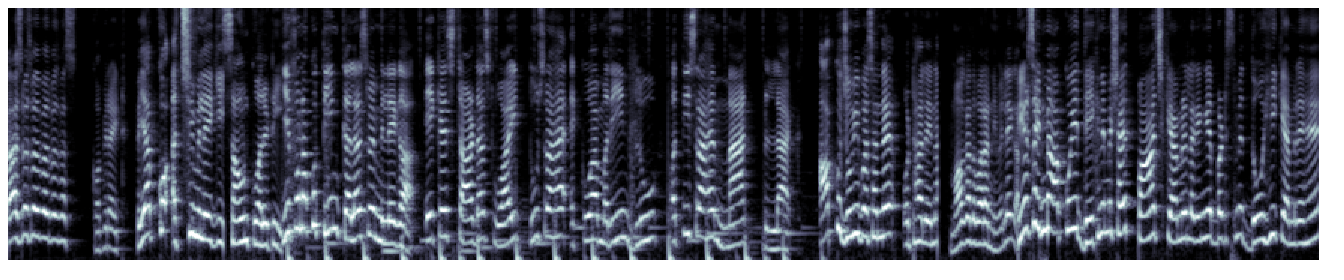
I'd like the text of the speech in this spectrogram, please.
बस बस बस बस बस बस। कॉपीराइट भैया, आपको अच्छी मिलेगी साउंड क्वालिटी ये फ़ोन आपको तीन कलर्स में मिलेगा। एक है स्टारडस्ट व्हाइट दूसरा है एक्वा मरीन ब्लू और तीसरा है मैट ब्लैक आपको जो भी पसंद है, उठा लेना। मौका दोबारा नहीं मिलेगा। रियर साइड में आपको ये देखने में शायद पाँच कैमरे लगेंगे बट इसमें दो ही कैमरे हैं।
